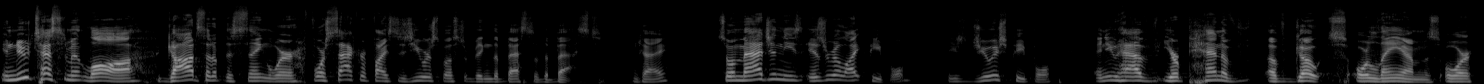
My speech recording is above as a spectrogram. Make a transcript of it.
in New Testament law, God set up this thing where for sacrifices you were supposed to bring the best of the best, okay? So imagine these Israelite people these Jewish people, and you have your pen of, of goats or lambs or,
